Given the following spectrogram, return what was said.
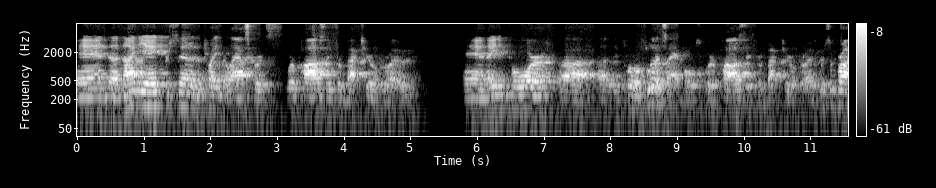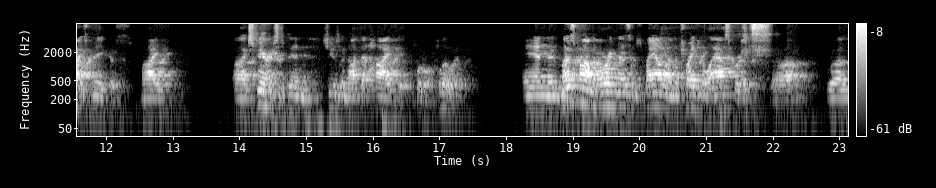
And 98% uh, of the tracheal aspirates were positive for bacterial growth. And 84 uh, of the pleural fluid samples were positive for bacterial growth, which surprised me because my uh, experience has been it's usually not that high for the pleural fluid. And the most common organisms found on the tracheal aspirates uh, was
